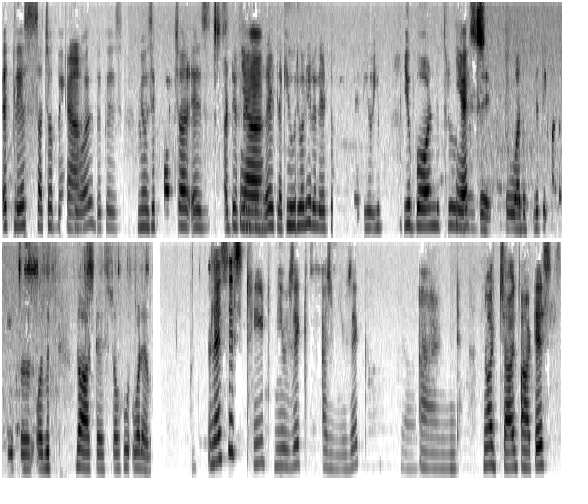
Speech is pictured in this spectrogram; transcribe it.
it plays such a big Yeah. role because music culture is a different Yeah. thing, right? Like you really relate to music. You you you bond through Yes. music to other with the other people or with the artist or who whatever. let's just treat music as music Yeah. and not judge artists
